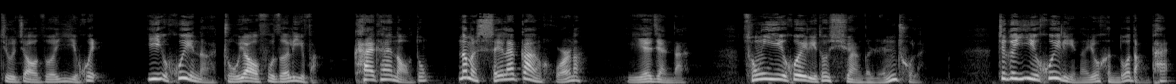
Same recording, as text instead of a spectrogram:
就叫做议会。议会呢，主要负责立法，开开脑洞。那么谁来干活呢？也简单，从议会里头选个人出来。这个议会里呢，有很多党派，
